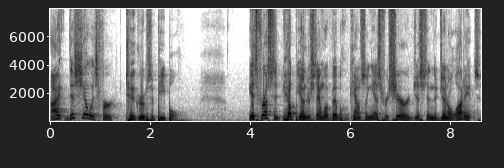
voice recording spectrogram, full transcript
I, this show is for two groups of people. It's for us to help you understand what biblical counseling is for sure, just in the general audience.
